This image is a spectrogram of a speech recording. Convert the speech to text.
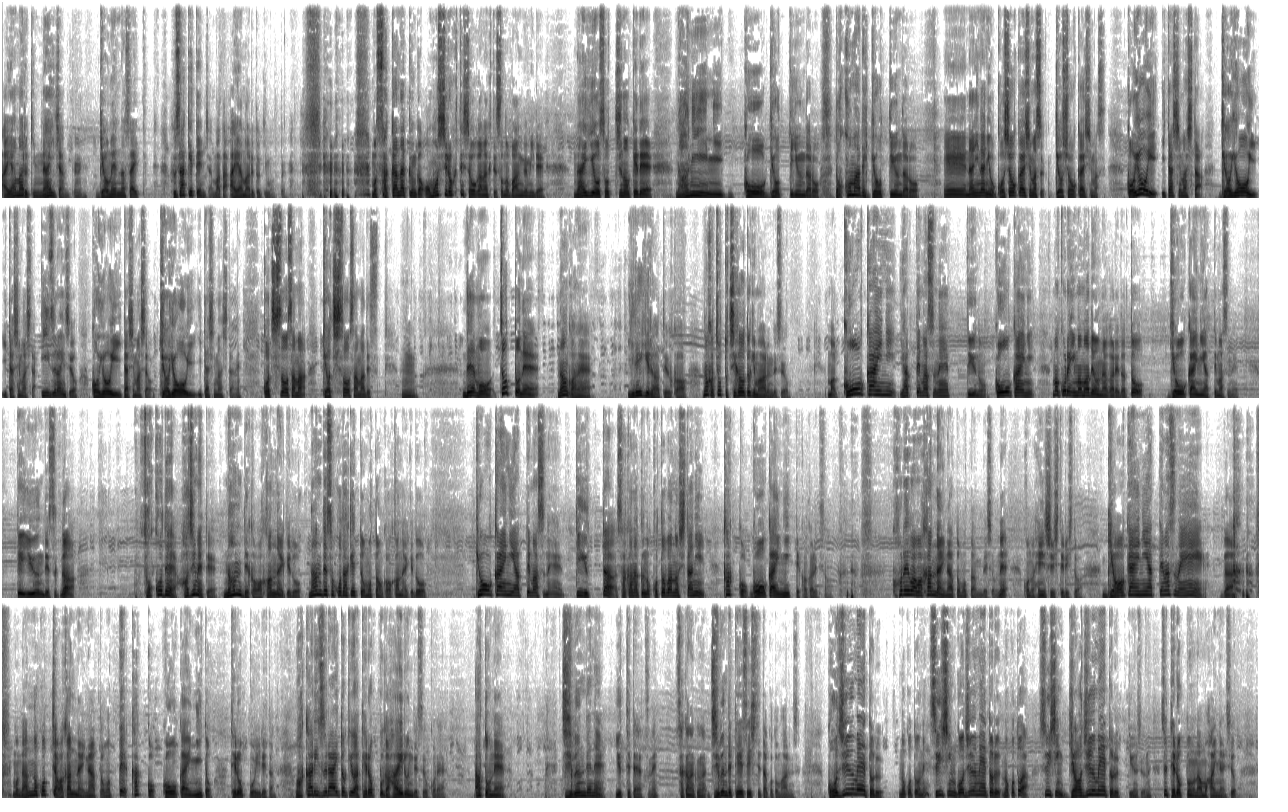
謝る気ないじゃんってね。ぎょめんなさいって。ふざけてんじゃん。また謝るときもって。もうさかなクンが面白くてしょうがなくて、その番組で。内容そっちのけで、何にゴー、魚って言うんだろう。どこまで魚って言うんだろう。えー、何々をご紹介します。魚紹介します。ご用意いたしました。魚用意いたしました。言いづらいんですよ。ご用意いたしました。魚用意いたしましたね。ごちそうさま。魚ちそうさまです。うん。でも、ちょっとね、なんかね、イレギュラーというか、なんかちょっと違う時もあるんですよ。まあ、豪快にやってますねっていうのを豪快に。まあこれ今までの流れだと、業界にやってますね。って言うんですが、そこで初めて、なんでかわかんないけど、なんでそこだけって思ったのかわかんないけど、業界にやってますねって言ったさかなクンの言葉の下に、かっこ豪快にって書かれてたの。これはわかんないなと思ったんでしょうね。この編集してる人は。業界にやってますね。がもう何のこっちゃわかんないなと思って、カッコ豪快にとテロップを入れた。わかりづらい時はテロップが入るんですよ、これ。あとね、自分でね、言ってたやつね。さかなクンが自分で訂正してたこともあるんですよ。50メートルのことをね、水深50メートルのことは、水深50メートルって言うんですよね。それテロップも何も入んないんですよ。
